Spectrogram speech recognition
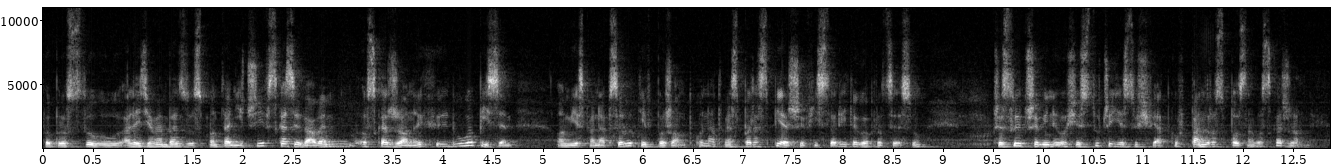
po prostu, ale działałem bardzo spontanicznie, wskazywałem oskarżonych długopisem. On jest pan absolutnie w porządku, natomiast po raz pierwszy w historii tego procesu, przez który przewinęło się 130 świadków, pan rozpoznał oskarżonych.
